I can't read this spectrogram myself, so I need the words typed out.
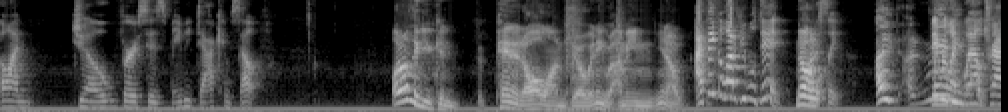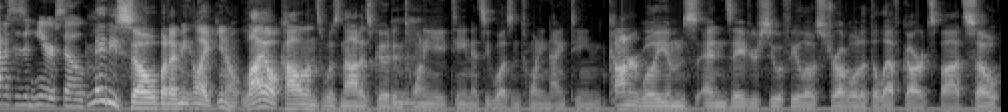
on Joe versus maybe Dak himself? Well, I don't think you can pin it all on Joe anyway. I mean, you know, I think a lot of people did. No, honestly, I, I maybe, they were like, well, Travis isn't here, so maybe so. But I mean, like you know, La'el Collins was not as good in 2018 as he was in 2019. Connor Williams and Xavier Su'a-Filo struggled at the left guard spot, so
